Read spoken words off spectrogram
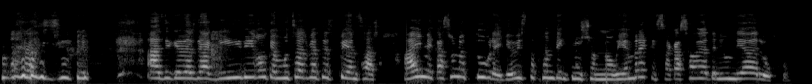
Sí. Así que desde aquí digo que muchas veces piensas, ay, me caso en octubre. Yo he visto gente incluso en noviembre que se ha casado y ha tenido un día de lujo.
